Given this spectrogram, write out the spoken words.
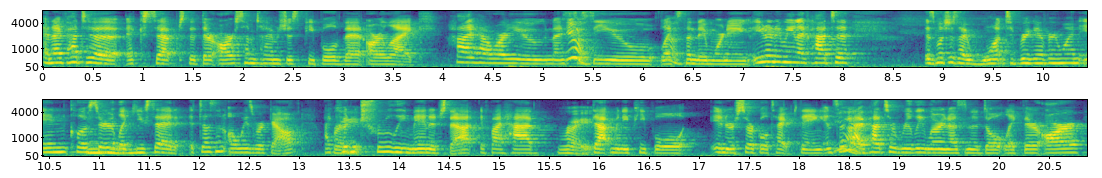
And I've had to accept that there are sometimes just people that are like, hi, how are you? Nice Yeah. to see you, like Yeah. Sunday morning. You know what I mean? I've had to, as much as I want to bring everyone in closer, mm-hmm. like you said, it doesn't always work out. I couldn't Mm-hmm. Truly manage that if I had Right. that many people, inner circle type thing. And so, yeah. Yeah. I've had to really learn as an adult, like, there are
